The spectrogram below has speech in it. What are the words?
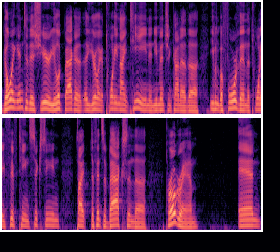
Going into this year, you look back at a year like at 2019, and you mentioned kind of the even before then the 2015, 16 type defensive backs in the program, and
